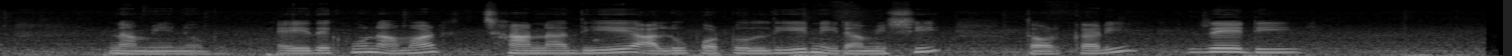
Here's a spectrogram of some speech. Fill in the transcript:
নামিয়ে নেব। এই দেখুন আমার ছানা দিয়ে আলু পটল দিয়ে নিরামিষই তরকারি রেডি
